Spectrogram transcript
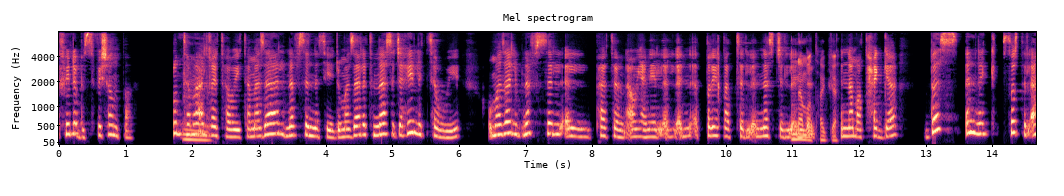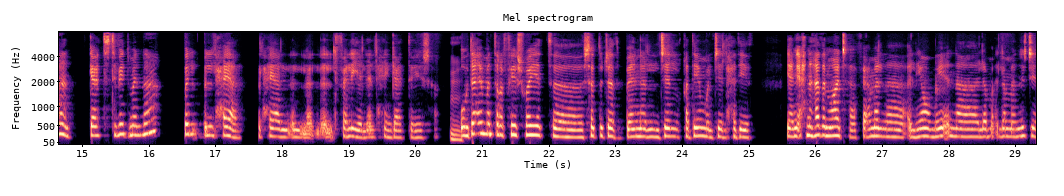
في لبس في شنطة. وأنت ما ألغيت هويته. ما زال نفس النسيج وما زالت الناسجة هي اللي تسويه وما زال بنفس ال pattern أو يعني طريقة النسج النمط حقه. النمط حقه. بس إنك صرت الآن قاعد تستفيد منه بالحياة. بالحياة الفعلية اللي الحين قاعد تعيشها م. ودائما ترى في شوية آه، شد وجذب بين الجيل القديم والجيل الحديث يعني إحنا هذا نواجهه في عملنا اليومي إن لما نجي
